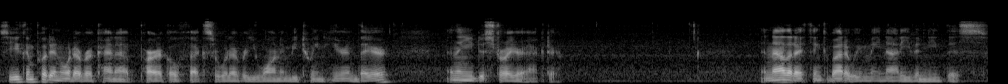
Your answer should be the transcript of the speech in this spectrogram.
So you can put in whatever kind of particle effects or whatever you want in between here and there, and then you destroy your actor. And now that I think about it, we may not even need this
